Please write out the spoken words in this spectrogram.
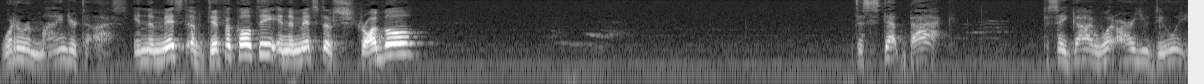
What a reminder to us. In the midst of difficulty, in the midst of struggle, to step back, to say, God, what are you doing?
